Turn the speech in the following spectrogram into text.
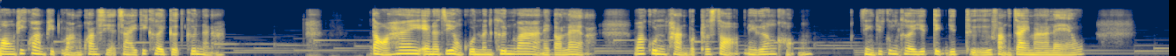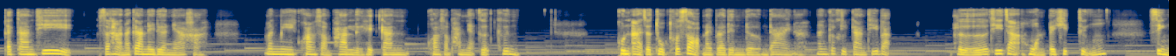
มองที่ความผิดหวังความเสียใจที่เคยเกิดขึ้นอะนะ ต่อให้เอเนอร์จีของคุณมันขึ้นว่าในตอนแรกอะว่าคุณผ่านบททดสอบในเรื่องของสิ่งที่คุณเคยยึดติดยึดถือฝังใจมาแล้ว แต่การที่สถานการณ์ในเดือนนี้ค่ะ มันมีความสัมพันธ์หรือเหตุการณ์ความสัมพันธ์เนี่ยเกิดขึ้น คุณอาจจะถูกทดสอบในประเด็นเดิมได้นะ นั่นก็คือการที่แบบ เผลอที่จะหวนไปคิดถึงสิ่ง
